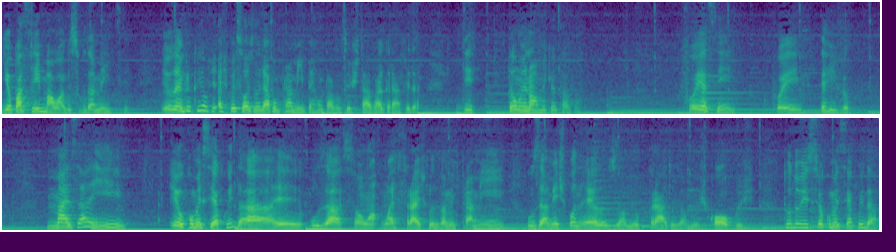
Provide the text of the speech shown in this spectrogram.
E eu passei mal absurdamente. Eu lembro que as pessoas olhavam para mim e perguntavam se eu estava grávida, de tão enorme que eu estava. Foi assim, foi terrível. Mas aí eu comecei a cuidar, é, usar só uma, um airfryer exclusivamente para mim, usar minhas panelas, usar meu prato, usar meus copos. Tudo isso eu comecei a cuidar.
